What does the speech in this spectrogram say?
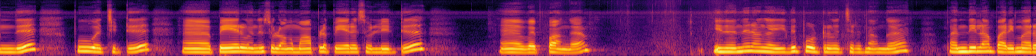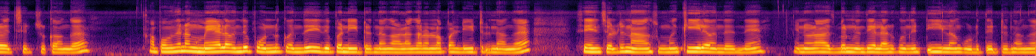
வந்து பூ வச்சுட்டு பேர் வந்து சொல்லுவாங்க. மாப்பிள்ளை பேரை சொல்லிவிட்டு வைப்பாங்க. இது வந்து நாங்கள் இது போட்டு வச்சுருந்தாங்க. பந்திலாம் பரிமாற வச்சிட்ருக்காங்க. அப்போ வந்து நாங்கள் மேலே வந்து பொண்ணுக்கு வந்து இது பண்ணிகிட்டு இருந்தாங்க. அலங்காரம்லாம் பண்ணிகிட்டு இருந்தாங்க. சரின்னு சொல்லிட்டு நான் சும்மா கீழே வந்திருந்தேன். என்னோடய ஹஸ்பண்ட் வந்து எல்லாருக்கும் வந்து டீலாம் கொடுத்துட்டு இருந்தாங்க.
